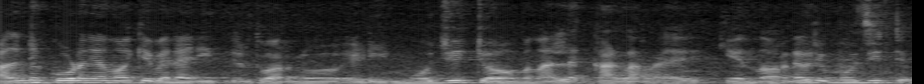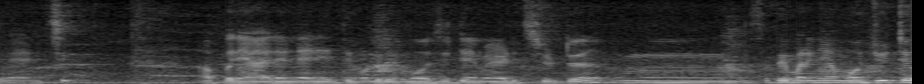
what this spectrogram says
അതിന്റെ കൂടെ ഞാൻ നോക്കിയപ്പോൾ എന്റെ അനിയത്തിന്റെ അടുത്ത് പറഞ്ഞു എടി മൊജിറ്റോ ആകുമ്പോൾ നല്ല കളറായിരിക്കും എന്ന് പറഞ്ഞ ഒരു മൊജിറ്റോ മേടിച്ചു. അപ്പോൾ ഞാൻ എന്റെ അനിയത്തിയും കൊണ്ടൊരു മൊജിറ്റ മേടിച്ചിട്ട് സത്യം പറഞ്ഞാൽ ഞാൻ മൊജിറ്റോ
